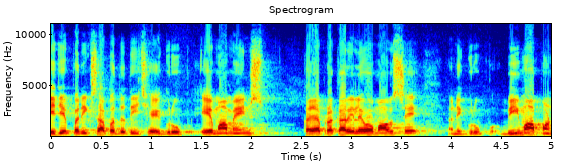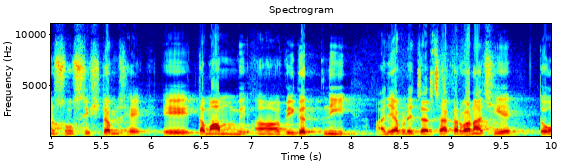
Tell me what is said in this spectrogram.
એ જે પરીક્ષા પદ્ધતિ છે ગ્રુપ એમાં મેઇન્સ કયા પ્રકારે લેવામાં આવશે? અને ગ્રુપ બીમાં પણ શું સિસ્ટમ છે? એ તમામ વિગતની આજે આપણે ચર્ચા કરવાના છીએ. તો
